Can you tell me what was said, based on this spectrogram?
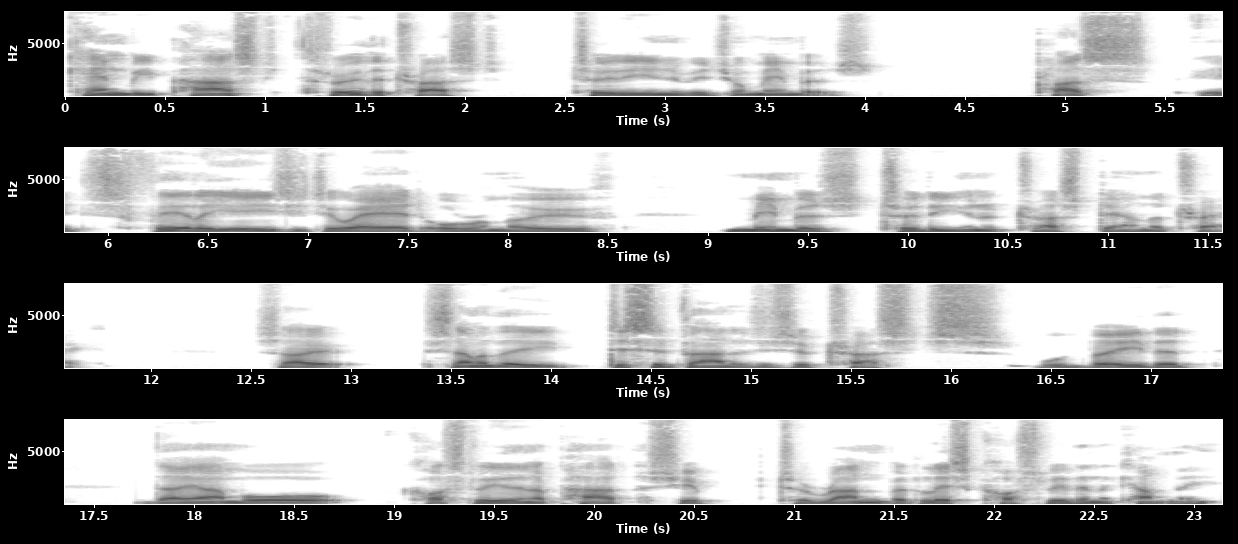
can be passed through the trust to the individual members. Plus, it's fairly easy to add or remove members to the unit trust down the track. So some of the disadvantages of trusts would be that they are more costly than a partnership to run, but less costly than a company.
